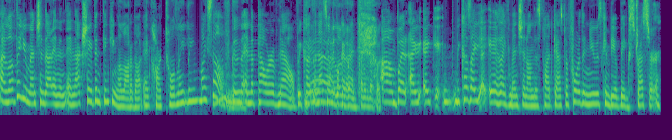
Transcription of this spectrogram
I love that you mentioned that, and and actually, I've been thinking a lot about Eckhart Tolle lately myself, 'cause- and the power of now, because and that's the Mm. Only book I've read. I love that book. Um, but I, I because I, as I've mentioned on this podcast before, the news can be a big stressor.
